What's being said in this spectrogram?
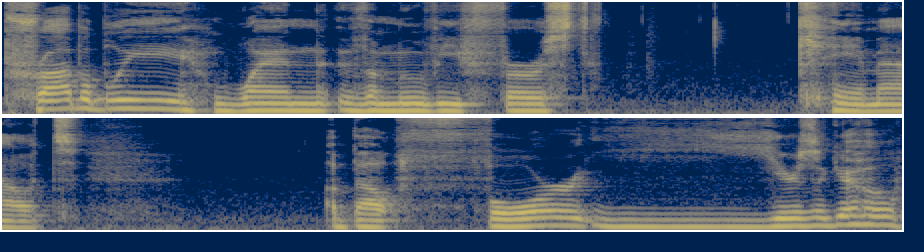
probably when the movie first came out about four years ago.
